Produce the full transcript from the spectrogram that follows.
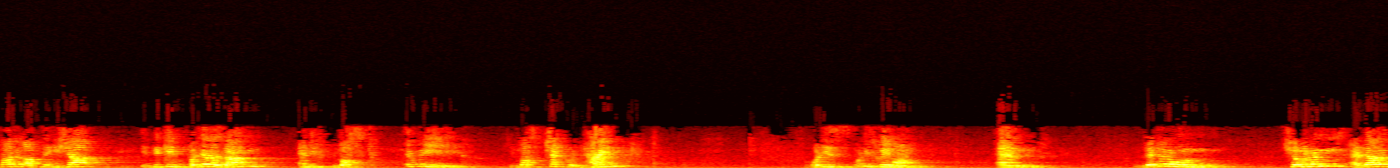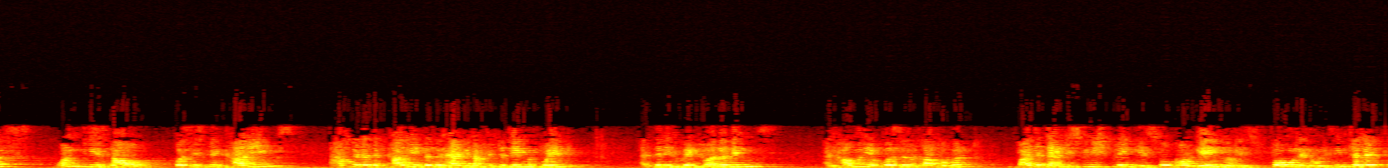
started after Isha, it became Fajr Azan, and he lost every, he lost check with time. What is, what is going on? And let alone children, adults, one is now, first he's playing car games, after that the car game doesn't have enough entertainment for him, and then he's going to other things, and how many a person, is Allah forbid, by the time he's finished playing his so-called games on his phone and on his internet,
